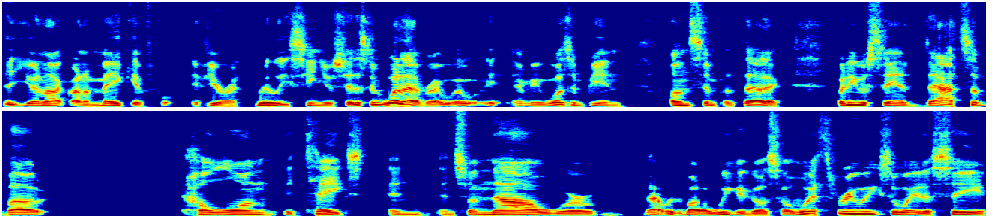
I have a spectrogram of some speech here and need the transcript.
that you're not going to make it for, if you're a really senior citizen, whatever. I mean, wasn't being unsympathetic, but he was saying that's about how long it takes. And and so now we're that was about a week ago. So we're three weeks away to see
